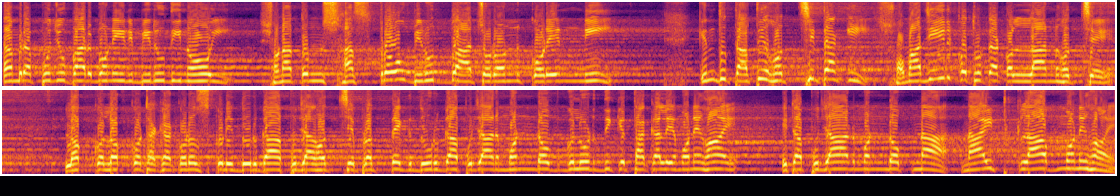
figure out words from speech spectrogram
আমরা পুজো পার্বণের বিরোধী নই, সনাতন শাস্ত্রও বিরুদ্ধ আচরণ করেননি। কিন্তু তাতে হচ্ছেটা কি? সমাজের কতটা কল্যাণ হচ্ছে? লক্ষ লক্ষ টাকা খরচ করে দুর্গা পূজা হচ্ছে, প্রত্যেক দুর্গা পূজার মণ্ডপগুলোর দিকে তাকালে মনে হয় এটা পূজার মণ্ডপ না নাইট ক্লাব মনে হয়,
